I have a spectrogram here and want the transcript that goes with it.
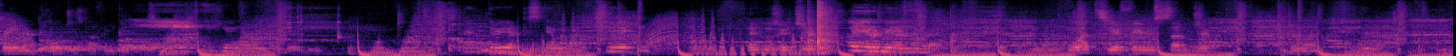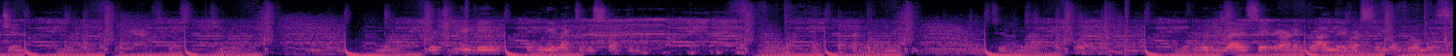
trainer, coach, and stuff, and you could. You know. And three, I can stay with my chick. And who's your chick? Oh, you don't need to know that. What's your favorite subject, Joanne? Gym. Which video game would you like to be stuck in? Epic Mickey. Two. Would you rather save Ariana Grande or Selena Gomez?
